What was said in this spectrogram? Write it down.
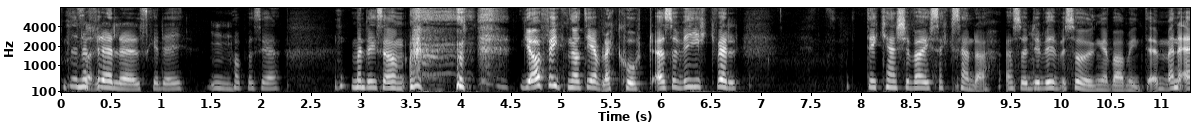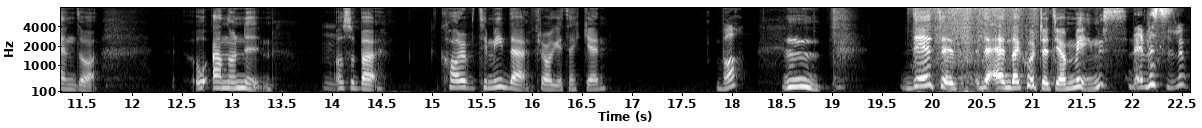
Dina Så- föräldrar älskar dig, Mm. hoppas jag. Men liksom, jag fick något jävla kort, alltså vi gick väl, det kanske var i sexan då, alltså det, vi, så unga var vi inte, men ändå. Och anonym. Mm. Och så bara, korv till middag? Frågetecken. Va? Mm. Det är typ det enda kortet jag minns. Nej men sluta.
